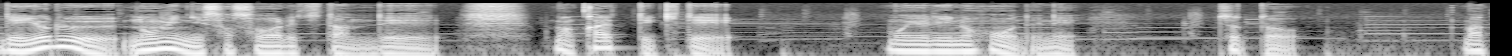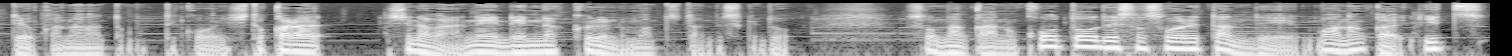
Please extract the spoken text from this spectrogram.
で、夜飲みに誘われてたんで、まあ帰ってきて、最寄りの方でね、ちょっと待ってようかなと思って、こう人からしながらね、連絡来るの待ってたんですけど、そうなんかあの、口頭で誘われたんで、まあなんかいつ、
